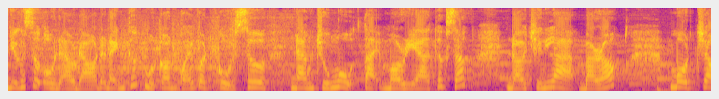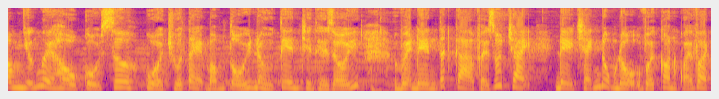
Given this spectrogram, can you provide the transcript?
những sự ồn ào đó đã đánh thức một con quái vật cổ xưa đang trú ngụ tại Moria thức giấc. Đó chính là Barok, một trong những người hầu cổ xưa của chúa tể bóng tối đầu tiên trên thế giới. Vậy nên tất cả phải rút chạy để tránh đụng độ với con quái vật.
